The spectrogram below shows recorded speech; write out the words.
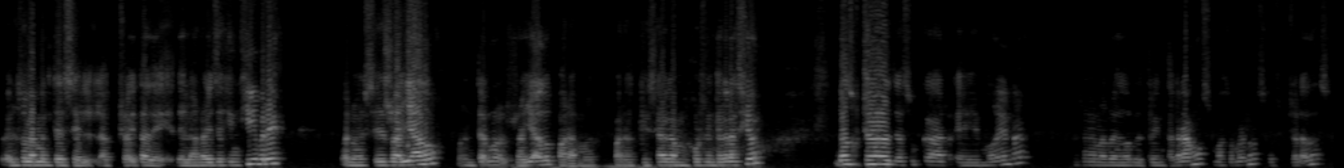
pero solamente es el, la cucharadita de, de, la raíz de jengibre. Bueno, es, es rayado, interno es rayado para, para que se haga mejor su integración. Dos cucharadas de azúcar eh, morena, son alrededor de 30 gramos, más o menos, dos cucharadas.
